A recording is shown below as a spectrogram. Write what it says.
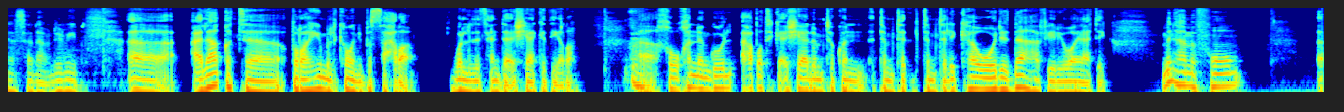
يا سلام جميل. آه علاقة آه، إبراهيم الكوني بالصحراء ولدت عنده أشياء كثيرة. آه خو خلينا نقول أعطتك أشياء لم تكن تمت- تمتلكها ووجدناها في رواياتك. منها مفهوم آه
